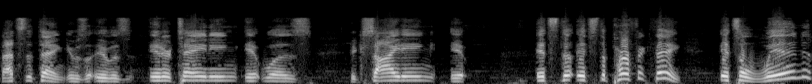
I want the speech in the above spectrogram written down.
That's the thing. It was it was entertaining, it was exciting. It it's the it's the perfect thing. It's a win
